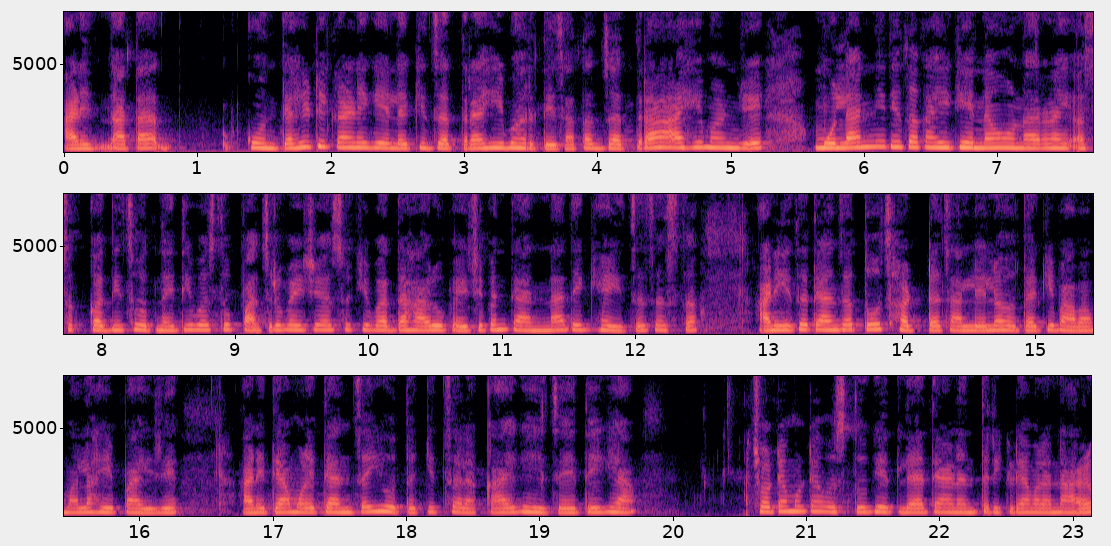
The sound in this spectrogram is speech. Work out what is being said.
आणि आता कोणत्याही ठिकाणी गेलं की जत्रा ही भरतेच. आता जत्रा आहे म्हणजे मुलांनी तिथं काही घेणं होणार नाही असं कधीच होत नाही. ती वस्तू पाच रुपयाची असो किंवा दहा रुपयाची पण त्यांना ते घ्यायचंच असतं. आणि इथं त्यांचा तोच हट्ट चाललेला होता की बाबा मला हे पाहिजे. आणि त्यामुळे त्यांचंही होतं की चला काय घ्यायचं आहे ते घ्या. छोट्या मोठ्या वस्तू घेतल्या त्यानंतर इकडे आम्हाला नारळ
